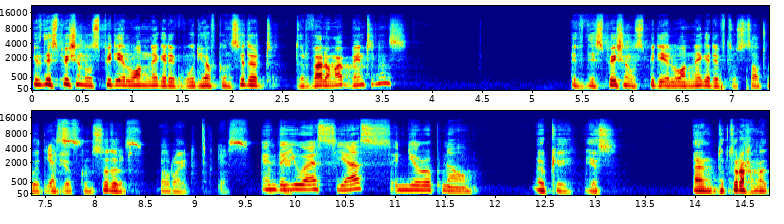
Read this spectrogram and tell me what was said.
if this patient was PDL1 negative, would you have considered durvalumab maintenance? If this patient was PDL1 negative to start with, would you have considered? All right. Yes. in the US yes in Europe no Okay, yes. And Dr. Ahmed,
